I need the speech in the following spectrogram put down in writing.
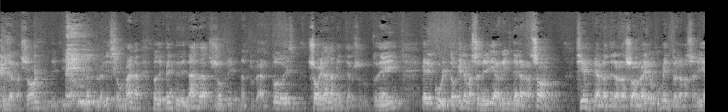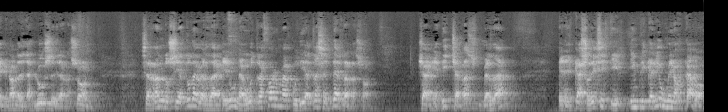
ni la razón, ni la naturaleza humana, no depende de nada sobrenatural, todo es soberanamente absoluto. De ahí el culto que la masonería rinde a la razón, Siempre hablan de la razón, no hay documento en la masonería que no habla de las luces de la razón, cerrándose a toda verdad que en una u otra forma pudiera trascender la razón, ya que dicha verdad, en el caso de existir, implicaría un menoscabo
